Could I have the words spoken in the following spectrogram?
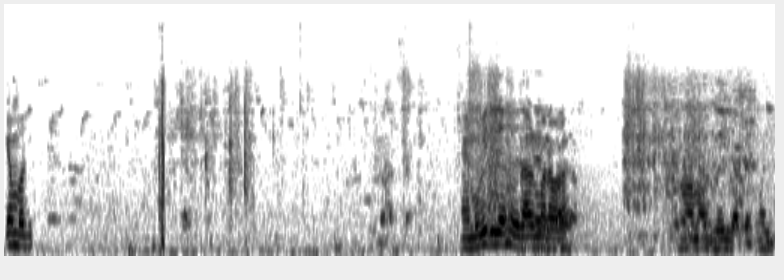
કેમ બાકી? હા મૂકી દીધા છે દાળ મારા વાળા આમાં જોઈ આપણે થોડી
